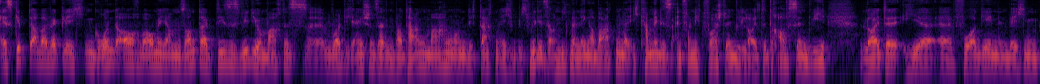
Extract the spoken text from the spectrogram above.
es gibt aber wirklich einen Grund auch, warum ich am Sonntag dieses Video mache. Das äh, wollte ich eigentlich schon seit ein paar Tagen machen und ich dachte mir, ich, ich will jetzt auch nicht mehr länger warten, weil ich kann mir das einfach nicht vorstellen, wie Leute drauf sind, wie Leute hier äh, vorgehen, in welchem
